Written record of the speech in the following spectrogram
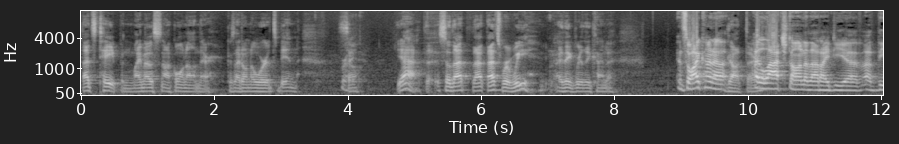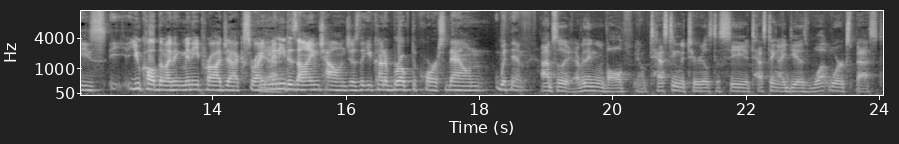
that's tape, and my mouth's not going on there because I don't know where it's been. Right. So, yeah. th- So that, that that's where we, I think, really kind of And so I kind of got there. I latched onto that idea of, of these you called them I think mini projects, right? Yeah. Mini design challenges that you kind of broke the course down within. Absolutely. Everything involved, you know, testing materials to see, testing ideas, what works best.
